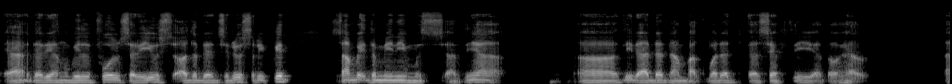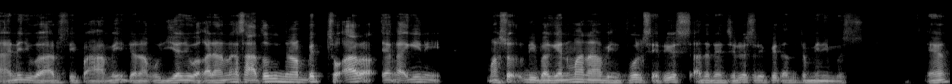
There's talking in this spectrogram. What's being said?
ya dari yang willful serius other than serius repeat sampai de minimus. Artinya uh, tidak ada dampak kepada uh, safety atau health. Nah ini juga harus dipahami dalam ujian juga. Kadang-kadang satu nyelempit soal yang kayak gini masuk di bagian mana? Full serius atau dan serius repeat atau minimus. Ya.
